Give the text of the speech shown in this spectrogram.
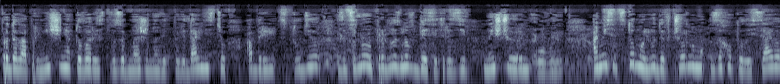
продала приміщення товариству з обмеженою відповідальністю Абріль Студіо за ціною приблизно в 10 разів нижчою ринкової. А місяць тому люди в чорному захопили сяйво,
